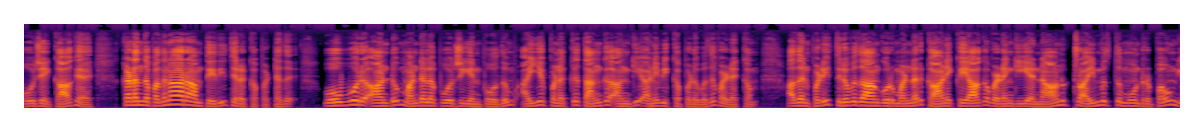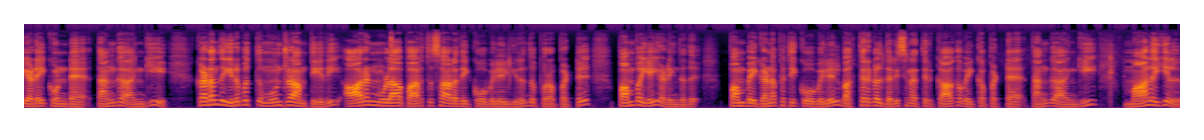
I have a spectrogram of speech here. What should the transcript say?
பூஜைக்காக கடந்த பதினாறாம் தேதி திறக்கப்பட்டது. ஒவ்வொரு ஆண்டும் மண்டல பூஜையின் போதும் ஐயப்பனுக்கு தங்க அங்கி அணிவிக்கப்படுவது வழக்கம். அதன்படி திருவிதாங்கூர் மன்னர் காணிக்கையாக வழங்கிய நானூற்று ஐம்பத்து மூன்று பவுன் எடை கொண்ட தங்க அங்கி கடந்த இருபத்தி மூன்றாம் தேதி ஆரன்முளா பார்த்தசாரதி கோவிலில் இருந்து புறப்பட்டு பம்பையை அடைந்தது. பம்பை கணபதி கோவிலில் பக்தர்கள் தரிசனத்திற்காக வைக்கப்பட்ட தங்க அங்கி மாலையில்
